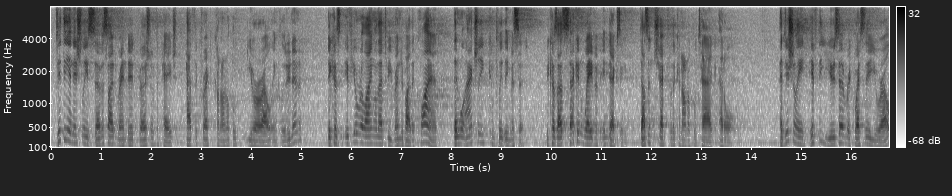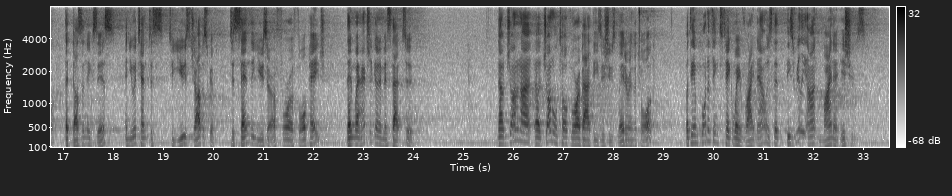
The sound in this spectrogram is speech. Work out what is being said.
Did the initially server-side rendered version of the page have the correct canonical URL included in it? Because if you're relying on that to be rendered by the client, then we'll actually completely miss it. Because our second wave of indexing doesn't check for the canonical tag at all. Additionally, if the user requested a URL that doesn't exist, and you attempt to, to use JavaScript to send the user a 404 page, then we're actually going to miss that too. Now, John and I, uh, John will talk more about these issues later in the talk, but the important thing to take away right now is that these really aren't minor issues.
